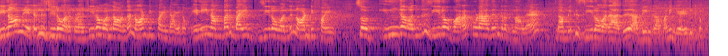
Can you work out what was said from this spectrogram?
டினாமினேட்டரில் ஜீரோ வரக்கூடாது. ஜீரோ வந்தால் வந்து நாட் டிஃபைன்ட் ஆகிடும் எனி நம்பர் பை ஜீரோ வந்து நாட் டிஃபைன்ட் ஸோ இங்கே வந்து ஜீரோ வரக்கூடாதுன்றதுனால நம்மளுக்கு ஜீரோ வராது அப்படின்ற மாதிரி இங்கே எழுதிக்கணும்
